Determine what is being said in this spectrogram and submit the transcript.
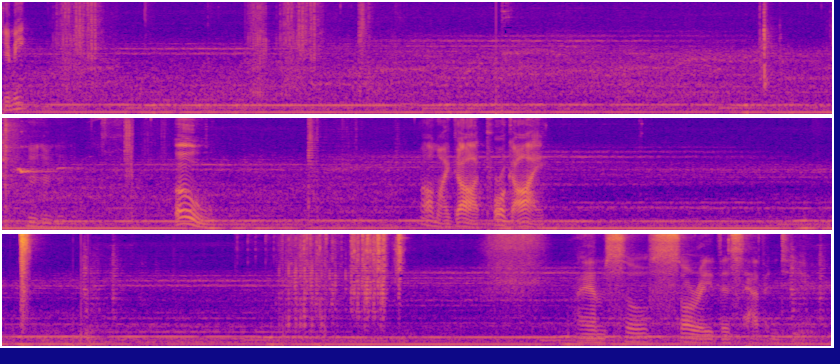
Jimmy? oh! Oh my god, poor guy. I am so sorry this happened to you.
